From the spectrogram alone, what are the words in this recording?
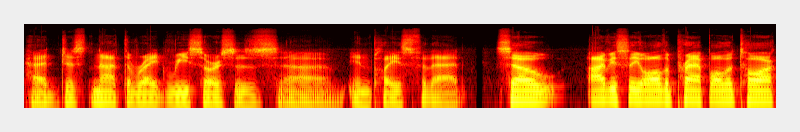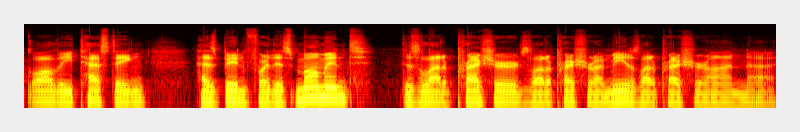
had just not the right resources uh, in place for that. So, obviously, all the prep, all the talk, all the testing has been for this moment. There's a lot of pressure. There's a lot of pressure on me. There's a lot of pressure on uh,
